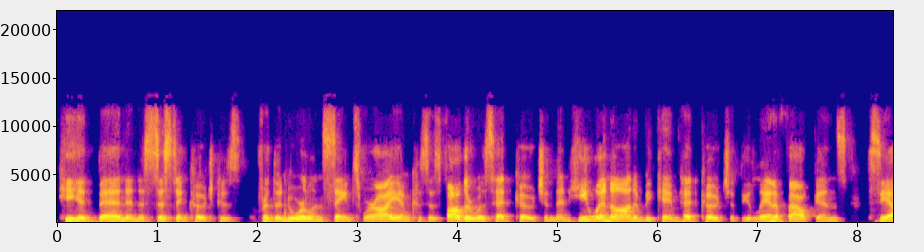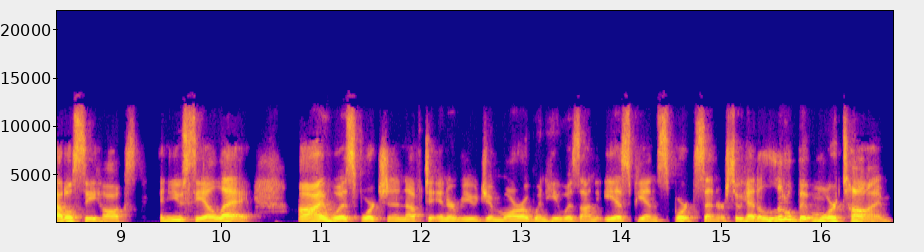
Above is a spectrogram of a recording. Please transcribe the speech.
He had been an assistant coach because for the New Orleans Saints, where I am, because his father was head coach, and then he went on and became head coach at the Atlanta Falcons, Seattle Seahawks, and UCLA. I was fortunate enough to interview Jim Mora when he was on ESPN Sports Center. So he had a little bit more time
